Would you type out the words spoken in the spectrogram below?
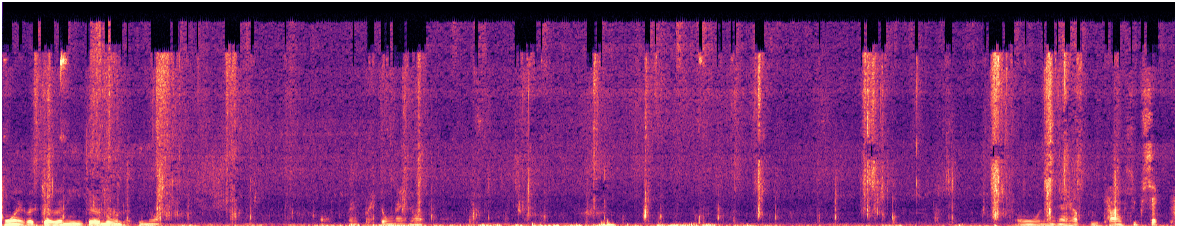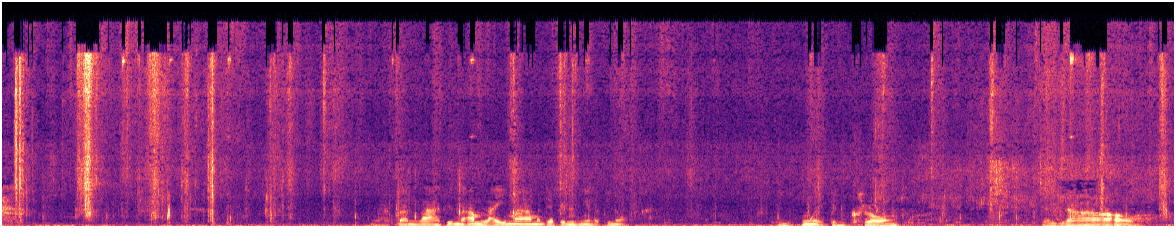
ห้วยก็เจอนี่เจอนู่นแหละพี่น้องไหนไปตรงไหนเนาะโอ้นี่ไงครับ มีทางซิกแซกด้านล่างที่น้ำไหลมามันจะเป็นอย่างนี้แหละพี่น้อง เป็นห้วยเป็นคลองยาวๆ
